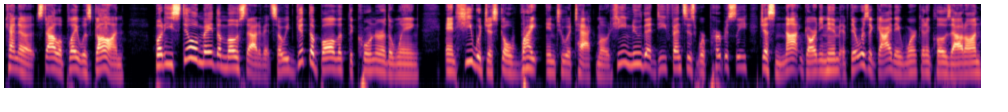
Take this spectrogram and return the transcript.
kind of style of play was gone, but he still made the most out of it. So he'd get the ball at the corner of the wing, and he would just go right into attack mode. He knew that defenses were purposely just not guarding him. If there was a guy they weren't going to close out on,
